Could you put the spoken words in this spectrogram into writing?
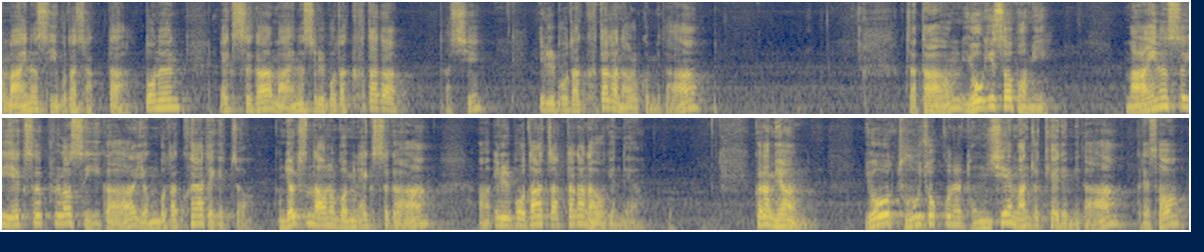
마이너스 2보다 작다 또는 x가 마이너스 1보다 크다가 다시 1보다 크다가 나올 겁니다. 자 다음 여기서 범위 마이너스 2x 플러스 2가 0보다 커야 되겠죠. 그럼 여기서 나오는 범위는 x가 1보다 작다가 나오겠네요. 그러면 요 두 조건을 동시에 만족해야 됩니다. 그래서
